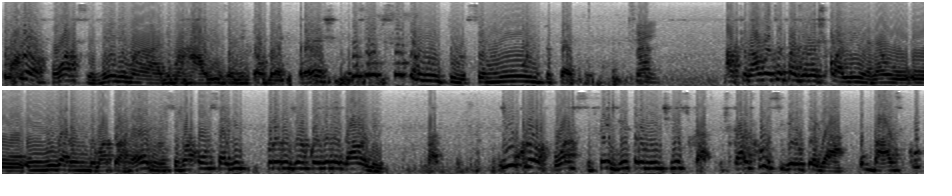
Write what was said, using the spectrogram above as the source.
O Cruel Force vem de uma, de uma raiz ali que é o Black Trash, e você não precisa ter muito, ser muito técnico. Sim. Né? Afinal, você fazendo a escolinha, né, o, o, o 101 do Motorhead, você já consegue produzir uma coisa legal ali. E o Cruel Force fez literalmente isso, cara. Os caras conseguiram pegar o básico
